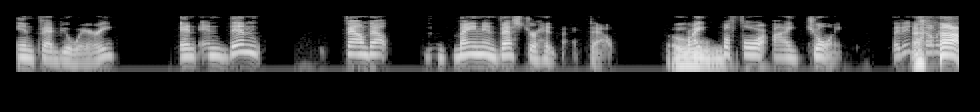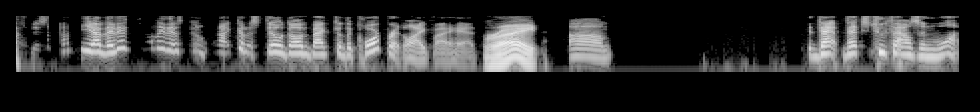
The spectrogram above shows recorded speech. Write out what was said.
in February and, and then found out the main investor had backed out Ooh. right before I joined. They didn't tell me this. Yeah, they didn't tell me this. I could have still gone back to the corporate life I had. Right. Um, that that's 2001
